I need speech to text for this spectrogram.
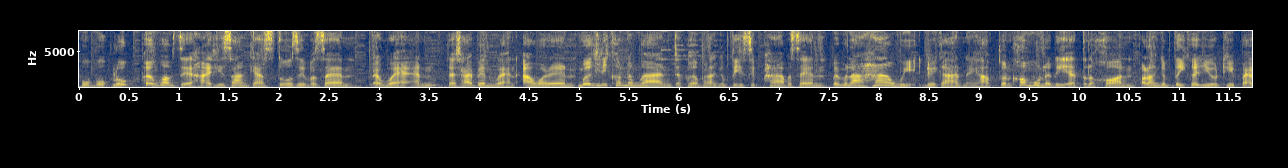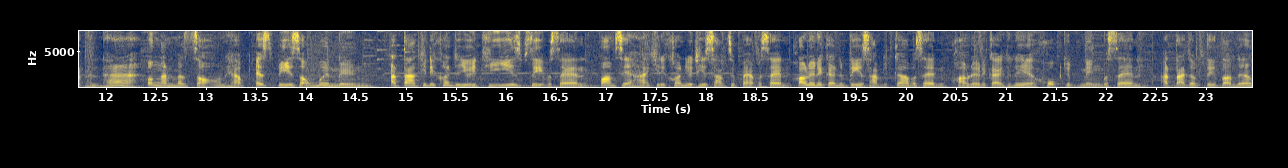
ผู้บุกลุก เพิ่มความเสียหายที่สร้างแกสตู10%และแหวนจะใช้เป็นแหวนอาวาเรนเมื่อคลิกคอนทำงานจะเพิ่มพลังโจมตี 15%เป็นเวลา 5 วิด้วยกันนะครับส่วนข้อมูลรายละเอียดตัวละครพลังโจมตีก็อยู่ที่8,500ป้องกัน1,200นะครับ SP 21,000อัตราคริติคอนจะอยู่ที่ 24%ความเสียหายคริติคอนอยู่ที่ 38%ความเร็วในการโจมตี 3.9%ความเร็วในการเคลื่อนที่ 6.1%อัตราโจมตีต่อเนื่อง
